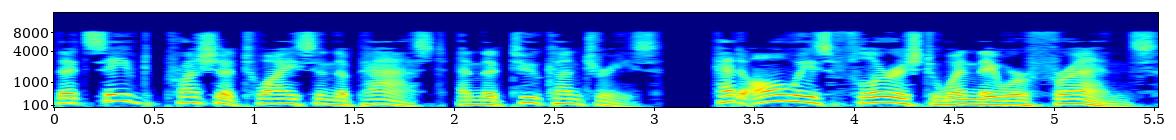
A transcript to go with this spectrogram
that saved Prussia twice in the past, and the two countries had always flourished when they were friends.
